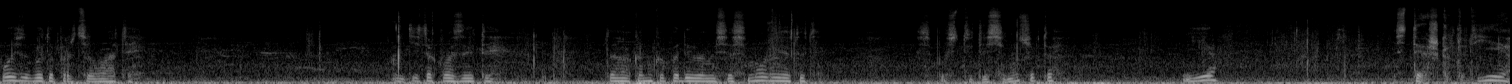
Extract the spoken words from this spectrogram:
поїзд буде працювати. Діток возити. Так, а ну-ка подивимося, зможу я тут спуститися. Начебто є. Стежка тут є.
